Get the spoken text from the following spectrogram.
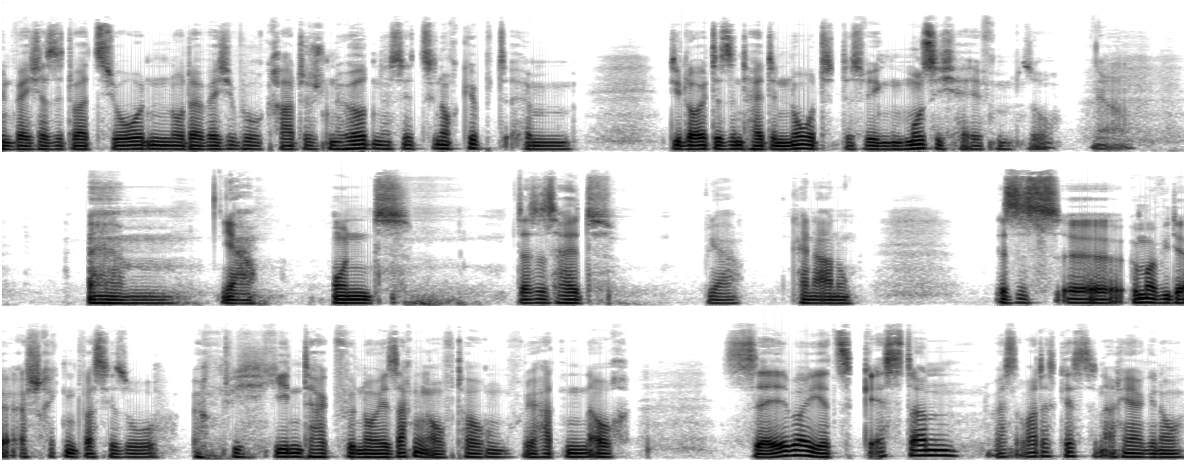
in welcher Situation oder welche bürokratischen Hürden es jetzt noch gibt. Ähm, die Leute sind halt in Not, deswegen muss ich helfen. So. Ja. Ähm, ja. Und das ist halt, ja, keine Ahnung. Es ist äh, immer wieder erschreckend, was hier so irgendwie jeden Tag für neue Sachen auftauchen. Wir hatten auch selber jetzt gestern, was war das gestern? Ach ja, genau.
